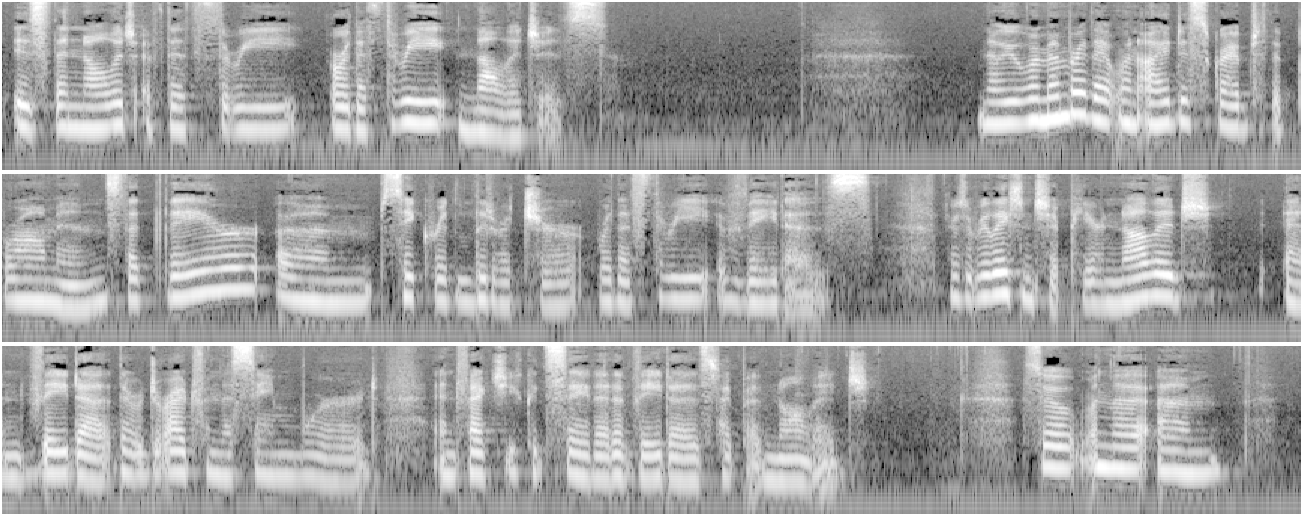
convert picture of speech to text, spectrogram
is the knowledge of the three, or the three knowledges. Now you'll remember that when I described the Brahmins, that their um, sacred literature were the three Vedas. There's a relationship here. Knowledge and Veda, they're derived from the same word. In fact, you could say that a Veda is type of knowledge. So when the um,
